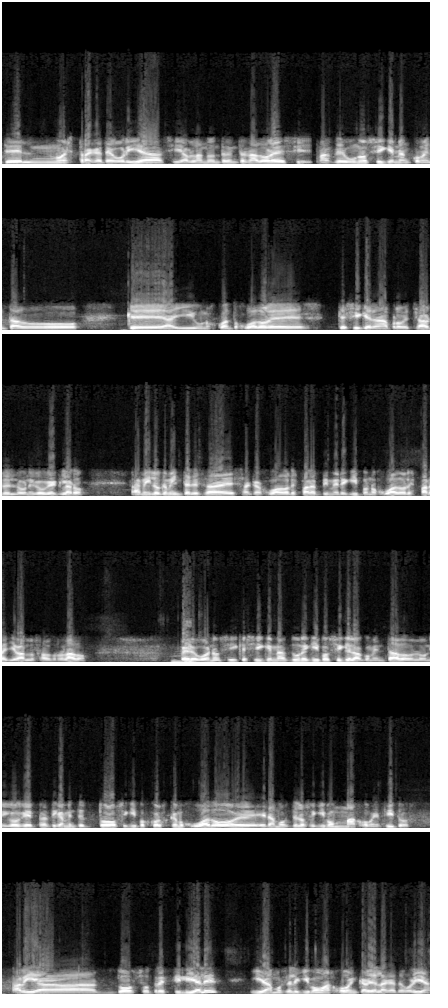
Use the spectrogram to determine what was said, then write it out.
de nuestra categoría, sí, hablando entre entrenadores, sí, más de uno sí que me han comentado que hay unos cuantos jugadores que sí que eran aprovechables. Lo único que, claro, a mí lo que me interesa es sacar jugadores para el primer equipo, no jugadores para llevarlos a otro lado. Pero bueno, sí que sí, que más de un equipo sí que lo ha comentado. Lo único que prácticamente todos los equipos con los que hemos jugado eh, éramos de los equipos más jovencitos. Había dos o tres filiales y éramos el equipo más joven que había en la categoría.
